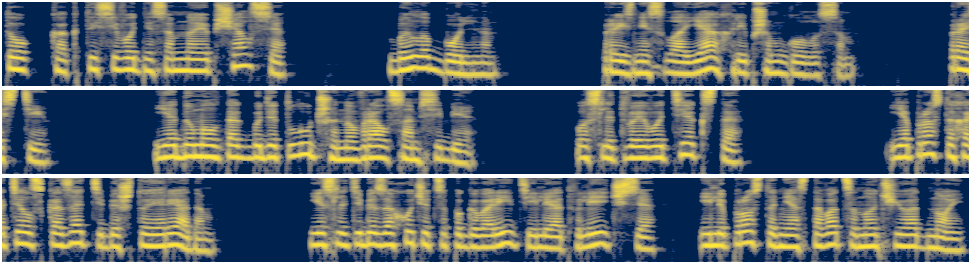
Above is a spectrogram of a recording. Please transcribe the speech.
«То, как ты сегодня со мной общался, было больно», — произнесла я охрипшим голосом. «Прости. Я думал, так будет лучше, но врал сам себе. После твоего текста я просто хотел сказать тебе, что я рядом. Если тебе захочется поговорить или отвлечься, или просто не оставаться ночью одной.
